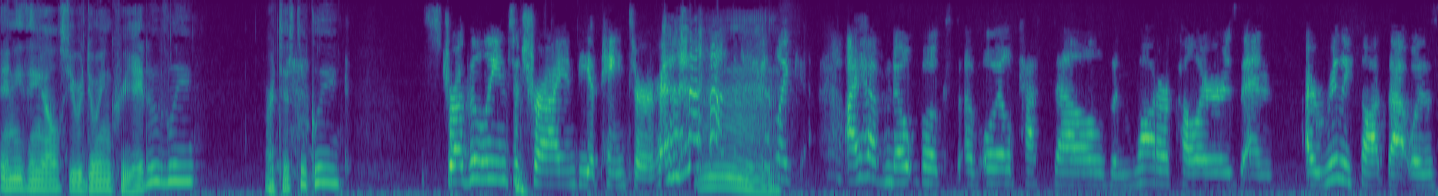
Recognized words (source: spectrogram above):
anything else you were doing creatively, artistically? Struggling to try and be a painter. mm. Like, I have notebooks of oil pastels and watercolors and I really thought that was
